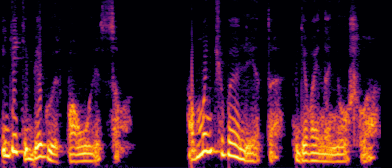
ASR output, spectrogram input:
и дети бегают по улицам. Обманчивое лето, где война не ушла.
